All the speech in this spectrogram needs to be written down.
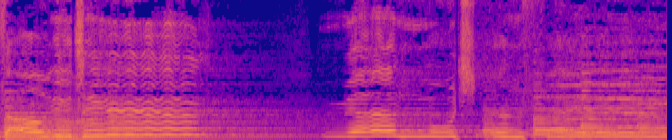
早已经面目全非。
